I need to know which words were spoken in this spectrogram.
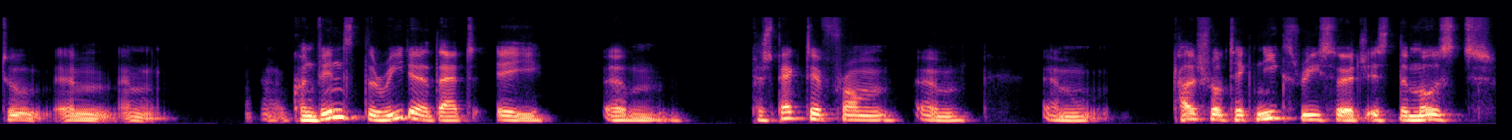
to um, uh, convince the reader that a perspective from cultural techniques research is the most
